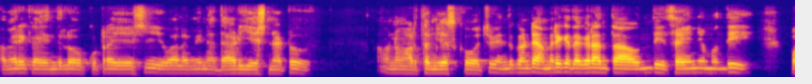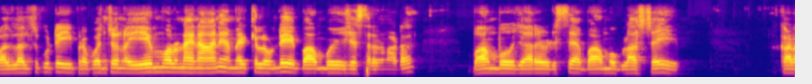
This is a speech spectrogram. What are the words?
అమెరికా ఇందులో కుట్ర చేసి వాళ్ళ మీద దాడి చేసినట్టు మనం అర్థం చేసుకోవచ్చు. ఎందుకంటే అమెరికా దగ్గర అంత ఉంది. సైన్యం ఉంది. వాళ్ళు తలుచుకుంటే ఈ ప్రపంచంలో ఏం మూలనైనా కానీ అమెరికాలో ఉండి బాంబు వేసేస్తారనమాట. బాంబు జారవిడిస్తే ఆ బాంబు బ్లాస్ట్ అయ్యి అక్కడ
